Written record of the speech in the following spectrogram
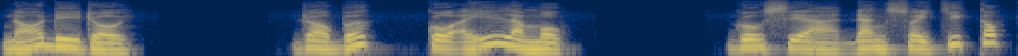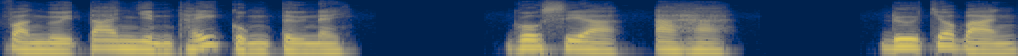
Nó đi rồi. Robert, cô ấy là một. Gosia đang xoay chiếc cốc và người ta nhìn thấy cụm từ này. Gosia, aha. Đưa cho bạn.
